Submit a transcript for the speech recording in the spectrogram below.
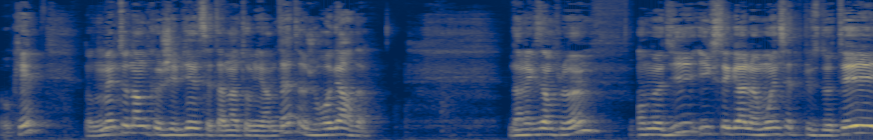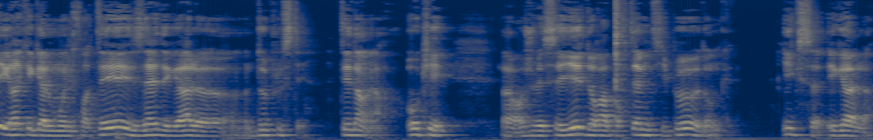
Ok? Donc maintenant que j'ai bien cette anatomie en tête, je regarde. Dans l'exemple 1, on me dit x égale moins 7 plus 2t, y égale moins 3t, z égale 2 euh, plus t. t dans R. Ok. Alors je vais essayer de rapporter un petit peu. Donc x égale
